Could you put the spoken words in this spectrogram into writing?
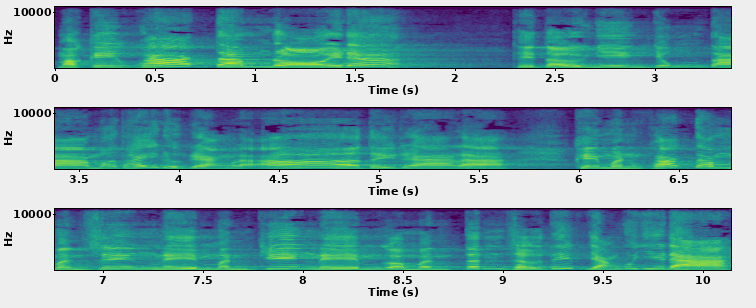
Mà khi phát tâm rồi đó thì tự nhiên chúng ta mới thấy được rằng là à, thì ra là khi mình phát tâm mình siêng niệm mình chuyên niệm rồi mình tin sự tiếp dẫn của di đà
